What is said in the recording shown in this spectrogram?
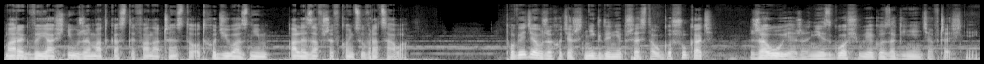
Marek wyjaśnił, że matka Stefana często odchodziła z nim, ale zawsze w końcu wracała. Powiedział, że chociaż nigdy nie przestał go szukać, żałuje, że nie zgłosił jego zaginięcia wcześniej.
